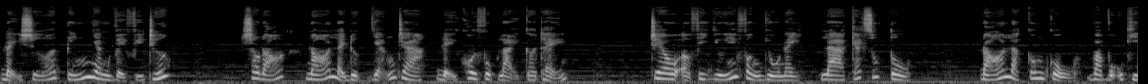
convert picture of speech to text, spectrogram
đẩy sữa tiến nhanh về phía trước. Sau đó, nó lại được giãn ra để khôi phục lại cơ thể. Treo ở phía dưới phần dù này là các xúc tu. Đó là công cụ và vũ khí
